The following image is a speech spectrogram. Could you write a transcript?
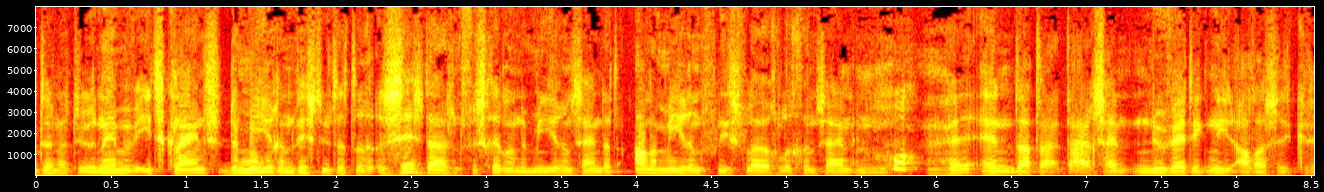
de natuur. Nemen we iets kleins. De mieren. Wist u dat er 6000 verschillende mieren zijn? Dat alle mieren vliesvleugeligen zijn? En, hè, en dat daar, daar zijn... Nu weet ik niet alles. Ik eh,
